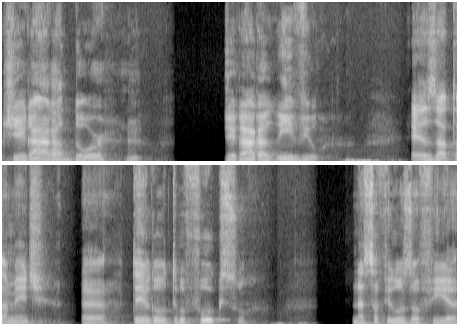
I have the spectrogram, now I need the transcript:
tirar a dor, né? Gerar alívio é exatamente é, ter outro fluxo nessa filosofia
